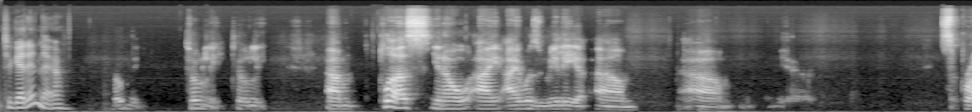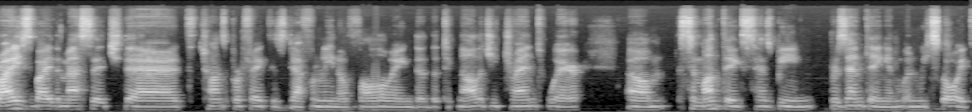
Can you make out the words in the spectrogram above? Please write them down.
to get in there. Totally, totally, totally. Um, plus, you know, I I was really um, um, surprised by the message that TransPerfect is definitely, you know, following the the technology trend where um, Semantix has been presenting, and when we saw it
